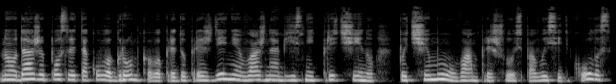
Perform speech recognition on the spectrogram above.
Но даже после такого громкого предупреждения важно объяснить причину, почему вам пришлось повысить голос,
